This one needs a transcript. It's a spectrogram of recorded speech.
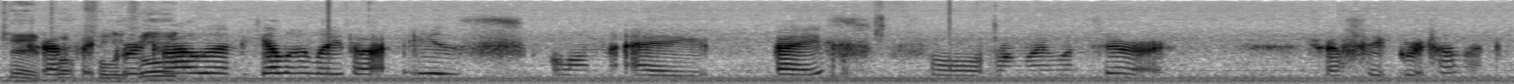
Okay, traffic. Groote Eylandt, yellow leader is on a base for runway 10. Traffic Groote Eylandt.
